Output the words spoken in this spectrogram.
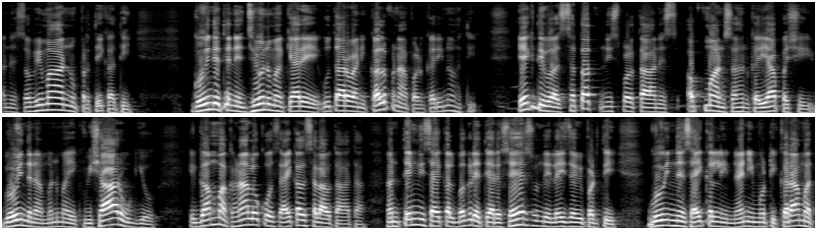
અને સ્વાભિમાનનું પ્રતીક હતી. ગોવિંદે તેને જીવનમાં ક્યારેય ઉતારવાની કલ્પના પણ કરી ન હતી. એક દિવસ સતત નિષ્ફળતા અને અપમાન સહન કર્યા પછી ગોવિંદના મનમાં એક વિચાર ઉગ્યો. કે ગામમાં ઘણા લોકો સાયકલ ચલાવતા હતા અને તેમની સાયકલ બગડે ત્યારે શહેર સુધી લઈ જવી પડતી. ગોવિંદને સાયકલની નાની મોટી કરામત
